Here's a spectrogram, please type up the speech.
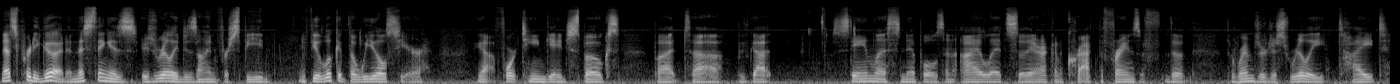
that's pretty good. And this thing is, is really designed for speed. If you look at the wheels here, we got 14 gauge spokes, but uh, we've got stainless nipples and eyelets, so they're not going to crack the frames. The, the, the rims are just really tight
